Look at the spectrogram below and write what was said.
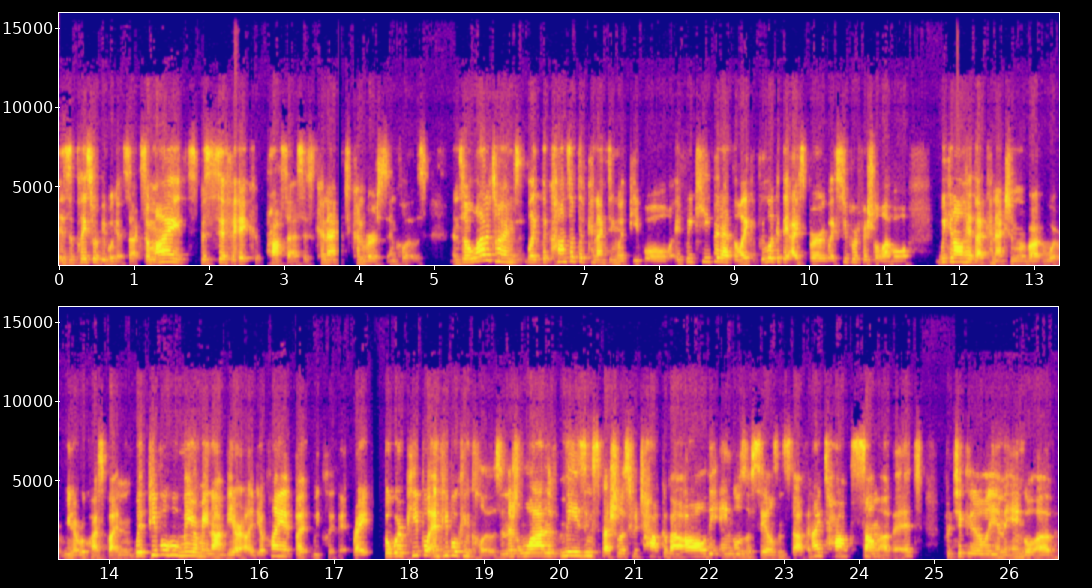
is a place where people get stuck. So my specific process is connect, converse, and close. And so a lot of times, like the concept of connecting with people, if we keep it at the like, if we look at the iceberg, like superficial level, we can all hit that connection, you know, request button with people who may or may not be our ideal client, but we click it, right? But where people and people can close, and there's a lot of amazing specialists who talk about all the angles of sales and stuff, and I talk some of it, particularly in the angle of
